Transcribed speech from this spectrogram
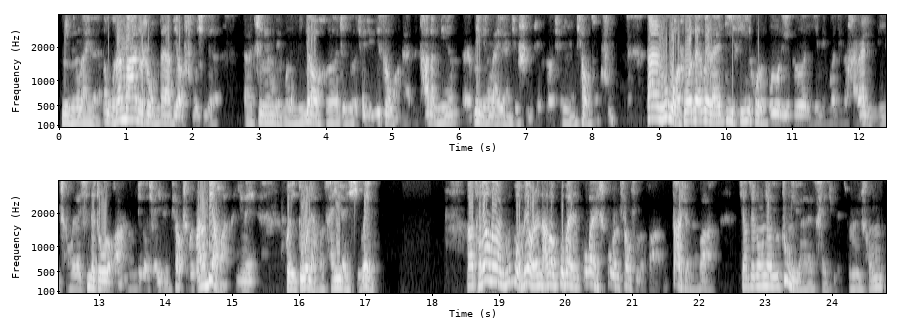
命名来源。那五三八就是我们大家比较熟悉的呃知名美国的民调和这个选举预测网站，它的名呃命名来源就是这个选举人票总数。当然，如果说在未来 DC 或者波多黎各以及美国几个海外领地成为了新的州的话，那么这个选举人票是会发生变化的，因为会多两个参议院席位嘛。啊，同样呢，如果没有人拿到过半过半过半票数的话，大选的话将最终要由众议院来裁决，就是从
